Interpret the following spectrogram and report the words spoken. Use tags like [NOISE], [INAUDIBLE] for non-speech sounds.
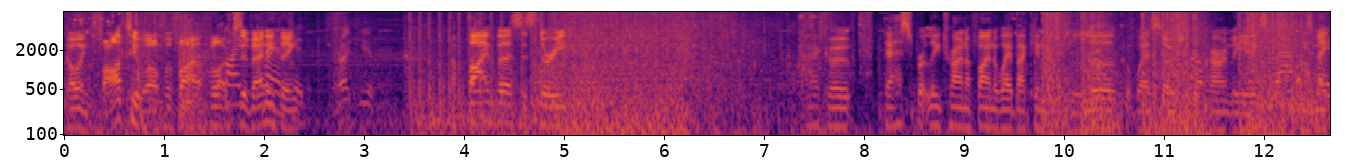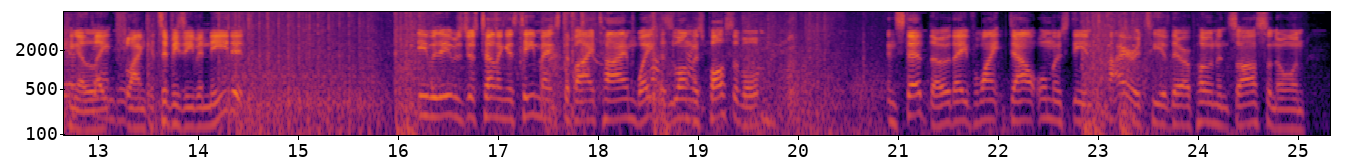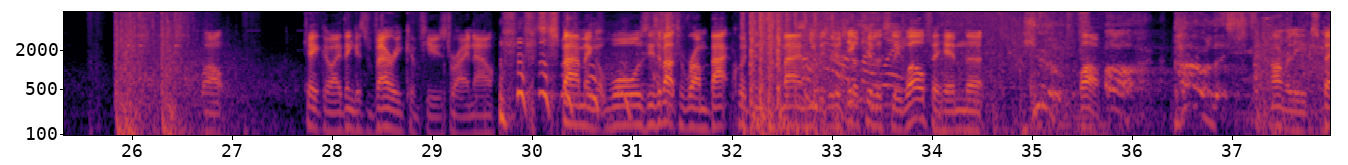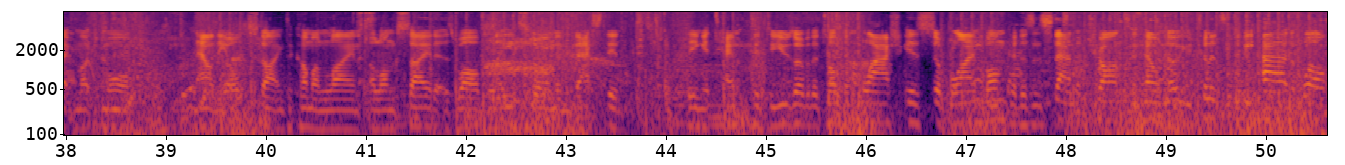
going far too well for Fireflux, if anything. Right here. A five versus three. Keiko desperately trying to find a way back in, look at where Social currently is. He's making a late flank. It's if he's even needed. He was, he was just telling his teammates to buy time, wait as long as possible. Instead, though, they've wiped out almost the entirety of their opponent's arsenal, and well, Keiko, I think, is very confused right now. Just [LAUGHS] spamming at walls. He's about to run backwards into the man. He was just ridiculously well for him that, wow, can't really expect much more. Now the ult's starting to come online alongside it as well. Bladestorm invested, being attempted to use over the top. The flash is Sublime. bonkar doesn't stand a chance in hell. No utility to be had. Well,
